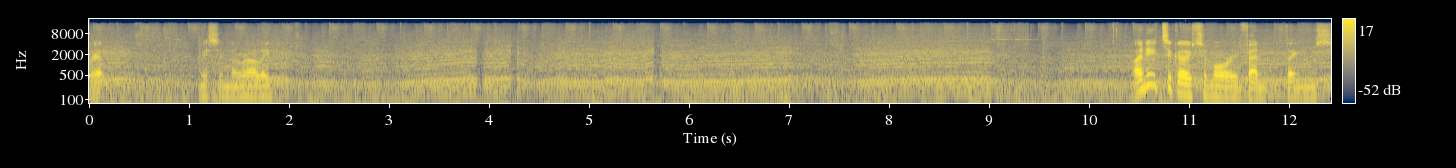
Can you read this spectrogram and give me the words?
Rip. Missing the rally. I need to go to more event things.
